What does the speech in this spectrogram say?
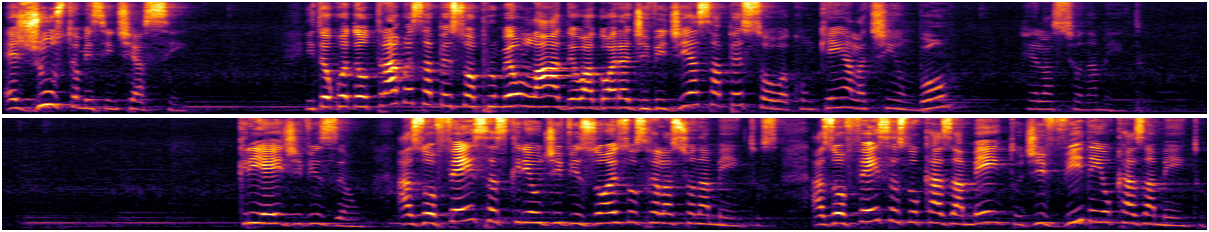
É justo eu me sentir assim. Então, quando eu trago essa pessoa para o meu lado, eu agora dividi essa pessoa com quem ela tinha um bom relacionamento. Criei divisão. As ofensas criam divisões nos relacionamentos. As ofensas no casamento dividem o casamento.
